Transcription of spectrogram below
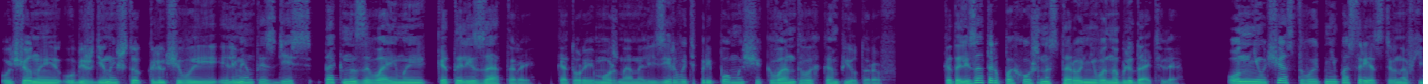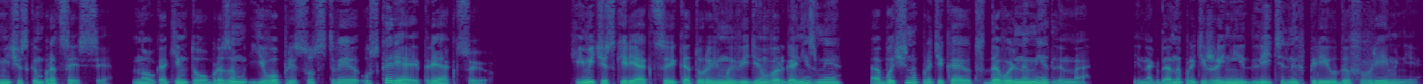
Ученые убеждены, что ключевые элементы здесь так называемые катализаторы, которые можно анализировать при помощи квантовых компьютеров. Катализатор похож на стороннего наблюдателя. Он не участвует непосредственно в химическом процессе, но каким-то образом его присутствие ускоряет реакцию. Химические реакции, которые мы видим в организме, обычно протекают довольно медленно, иногда на протяжении длительных периодов времени.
